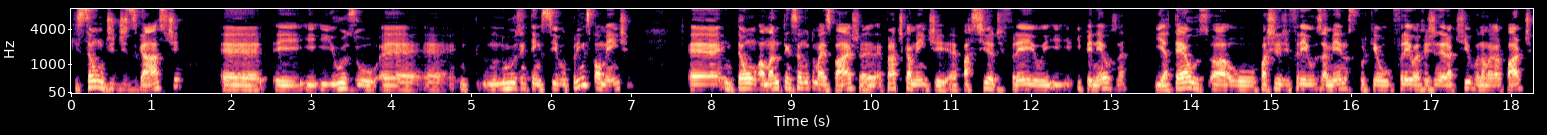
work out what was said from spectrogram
que são de desgaste é, e, e, uso é, é, no uso intensivo principalmente. É, então a manutenção é muito mais baixa, é, é praticamente é pastilha de freio e, e, pneus, né? E até os, a, o pastilha de freio usa menos porque o freio é regenerativo na maior parte.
